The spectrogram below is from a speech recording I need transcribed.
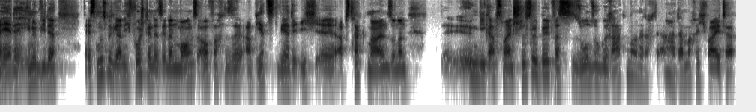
naja, der hin und wieder, es muss mir gar nicht vorstellen, dass er dann morgens aufwacht und sagt, ab jetzt werde ich äh, abstrakt malen, sondern irgendwie gab es mal ein Schlüsselbild, was so und so geraten war und er dachte, ah, da mache ich weiter.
